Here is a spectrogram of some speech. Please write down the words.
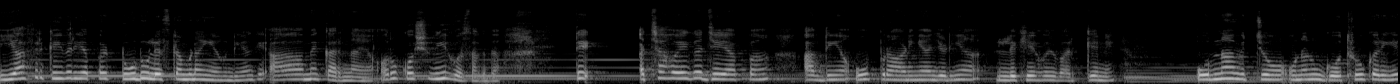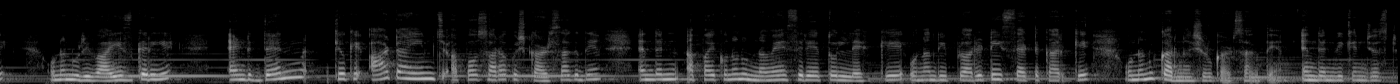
ਜਾਂ ਫਿਰ ਕਈ ਵਾਰੀ ਆਪਾਂ ਟੂ ਡੂ ਲਿਸਟਾਂ ਬਣਾਈਆਂ ਹੁੰਦੀਆਂ ਕਿ ਆ ਮੈਂ ਕਰਨਾ ਆ ਔਰ ਉਹ ਕੁਝ ਵੀ ਹੋ ਸਕਦਾ। ਤੇ ਅੱਛਾ ਹੋਏਗਾ ਜੇ ਆਪਾਂ ਆਪਦੀਆਂ ਉਹ ਪੁਰਾਣੀਆਂ ਜਿਹੜੀਆਂ ਲਿਖੇ ਹੋਏ ਵਰਕੇ ਨੇ, ਉਹਨਾਂ ਵਿੱਚੋਂ ਉਹਨਾਂ ਨੂੰ ਗੋ ਥਰੂ ਕਰੀਏ ਉਹਨਾਂ ਨੂੰ ਰਿਵਾਈਜ਼ ਕਰੀਏ। ਐਂਡ ਦੈਨ ਕਿਉਂਕਿ ਆ ਟਾਈਮ 'ਚ ਆਪਾਂ ਉਹ ਸਾਰਾ ਕੁਝ ਕਰ ਸਕਦੇ ਹਾਂ। ਐਂਡ ਦੈਨ ਆਪਾਂ ਇੱਕ ਉਹਨਾਂ ਨੂੰ ਨਵੇਂ ਸਿਰੇ ਤੋਂ ਲਿਖ ਕੇ, ਉਹਨਾਂ ਦੀ ਪ੍ਰਾਇੋਰਟੀ ਸੈੱਟ ਕਰਕੇ ਉਹਨਾਂ ਨੂੰ ਕਰਨਾ ਸ਼ੁਰੂ ਕਰ ਸਕਦੇ ਹਾਂ। And then we can just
